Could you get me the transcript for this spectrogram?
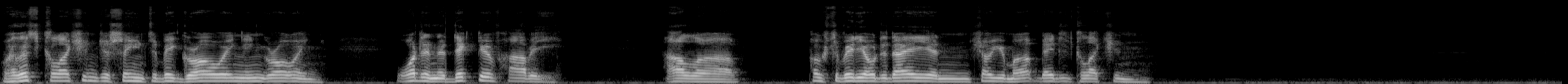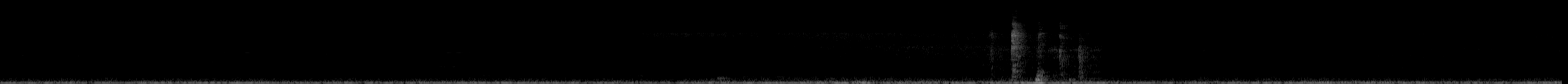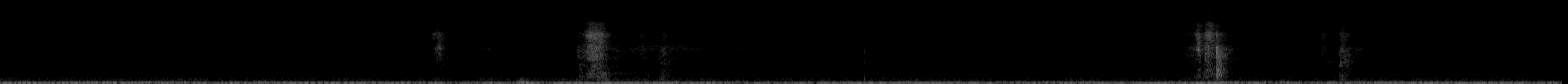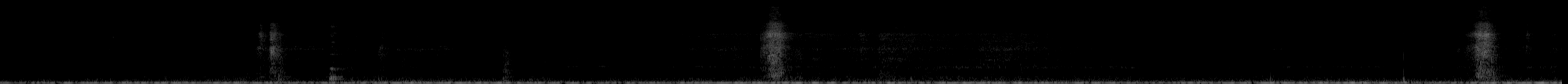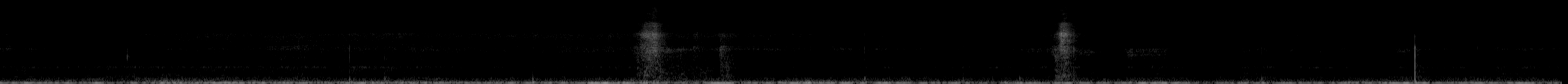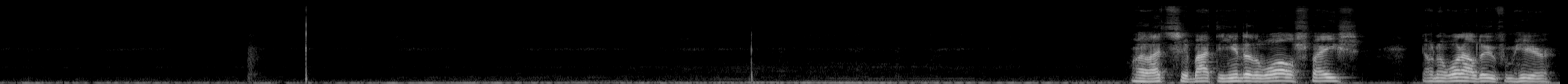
Well, this collection just seems to be growing and growing. What an addictive hobby. I'll uh, post a video today and show you my updated collection. Well, that's about the end of the wall space. Don't know what I'll do from here.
